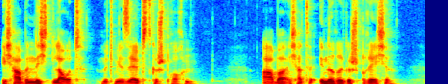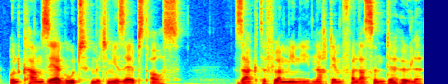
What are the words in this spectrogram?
Ich habe nicht laut mit mir selbst gesprochen aber ich hatte innere Gespräche und kam sehr gut mit mir selbst aus, sagte Flamini nach dem Verlassen der Höhle.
